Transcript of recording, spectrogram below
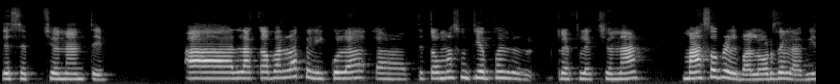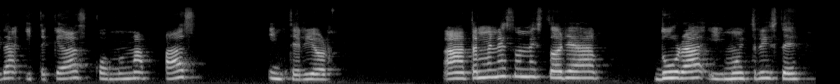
decepcionante. Al acabar la película ah, te tomas un tiempo en reflexionar más sobre el valor de la vida y te quedas con una paz interior. Ah, también es una historia dura y muy triste,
